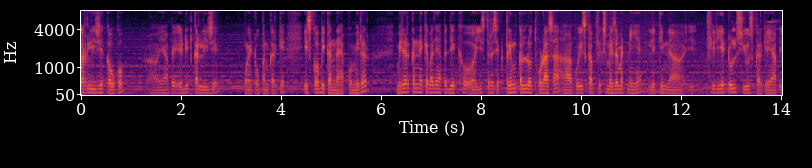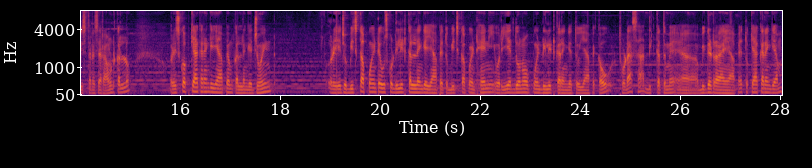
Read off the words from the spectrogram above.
कर लीजिए कव को। यहाँ पे एडिट कर लीजिए पॉइंट ओपन करके। इसको भी करना है आपको मिरर मिरर करने के बाद यहाँ पे देखो इस तरह से ट्रिम कर लो थोड़ा सा। आ, कोई इसका फिक्स मेज़रमेंट नहीं है लेकिन आ, फिर ये टूल्स यूज़ करके यहाँ पे इस तरह से राउंड कर लो। और इसको अब क्या करेंगे यहाँ पे हम कर लेंगे जॉइंट और ये जो बीच का पॉइंट है, उसको डिलीट कर लेंगे। यहाँ पे तो बीच का पॉइंट है नहीं और ये दोनों पॉइंट डिलीट करेंगे। तो यहाँ पे कऊ थोड़ा सा दिक्कत में बिगड़ रहा है यहाँ पे। तो क्या करेंगे हम?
